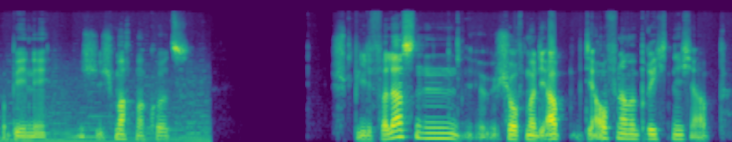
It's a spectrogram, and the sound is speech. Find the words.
Wobei, nee. Ich, ich mach mal kurz. Spiel verlassen. Ich hoffe mal, die, Ab die Aufnahme bricht nicht ab.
